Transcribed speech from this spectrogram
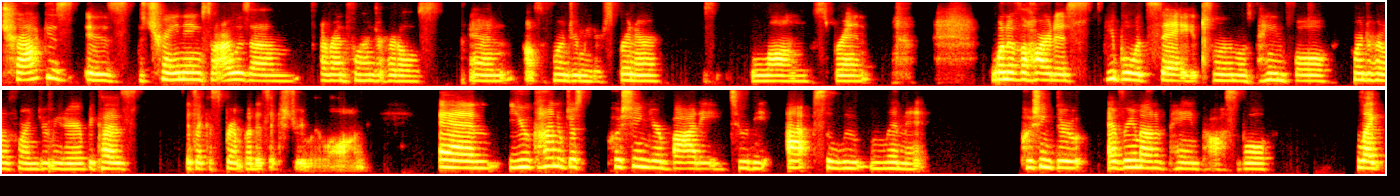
track is is the training. So i was um i ran 400 hurdles and also 400 meter sprinter long sprint. One of the hardest people would say it's one of the most painful 400 hurdle 400 meter because it's like a sprint but it's extremely long and you kind of just pushing your body to the absolute limit pushing through every amount of pain possible like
